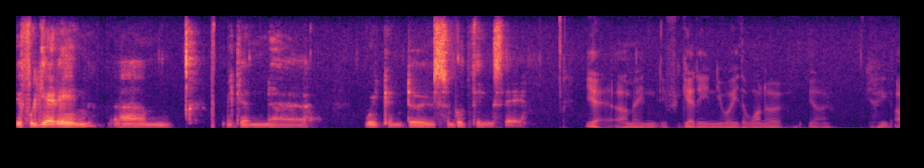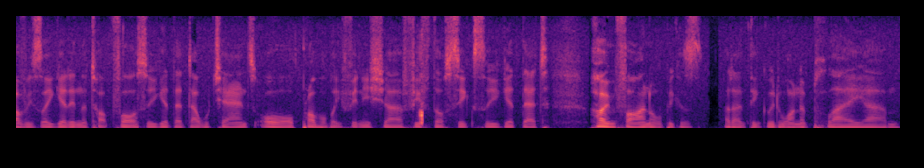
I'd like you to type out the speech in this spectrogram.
if we get in, um, we can uh, we can do some good things there. Yeah, I mean, if you get in, you either want to, you know, obviously get in the top four, so you get that double chance, or probably finish uh, fifth or sixth, so you get that home final. Because I don't think we'd want to play. Um,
